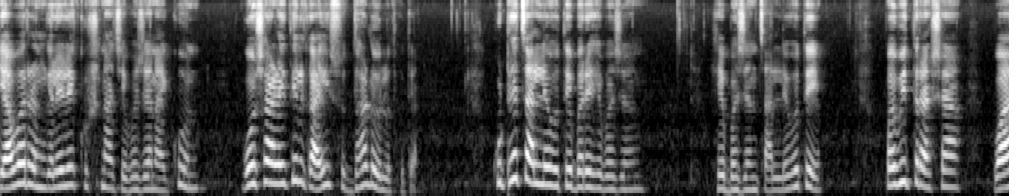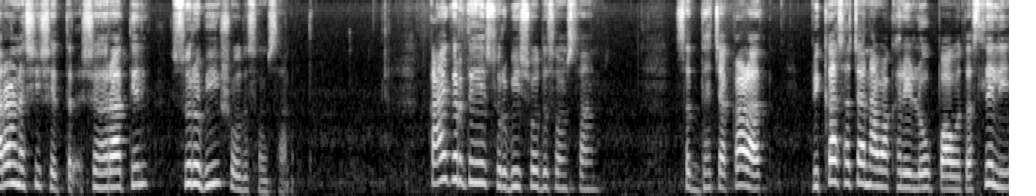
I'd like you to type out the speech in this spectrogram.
यावर रंगलेले कृष्णाचे भजन ऐकून गोशाळेतील गायीसुद्धा डोलत होत्या. कुठे चालले होते बरे हे भजन? हे भजन चालले होते पवित्र अशा वाराणसी क्षेत्र शहरातील सुरभी शोधसंस्थानात काय करते हे सुरभी शोधसंस्थान सध्याच्या काळात विकासाच्या नावाखाली लोप पावत असलेली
